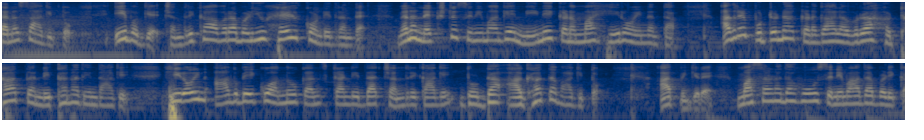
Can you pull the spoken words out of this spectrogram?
ಕನಸಾಗಿತ್ತು. ಈ ಬಗ್ಗೆ ಚಂದ್ರಿಕಾ ಅವರ ಬಳಿಯೂ ಹೇಳ್ಕೊಂಡಿದ್ರಂತೆ. ನನ್ನ ನೆಕ್ಸ್ಟ್ ಸಿನಿಮಾಗೆ ನೀನೇ ಕಣಮ್ಮ ಹೀರೋಯಿನ್ ಅಂತ. ಆದರೆ ಪುಟ್ಟಣ್ಣ ಕಣಗಾಲ್ ಅವರ ಹಠಾತ್ ನಿಧನದಿಂದಾಗಿ ಹೀರೋಯಿನ್ ಆಗಬೇಕು ಅನ್ನೋ ಕನ್ಸು ಕಂಡಿದ್ದ ಚಂದ್ರಿಕಾಗೆ ದೊಡ್ಡ ಆಘಾತವಾಗಿತ್ತು. ಆತ್ಮಗಿರೆ, ಮಸಣದ ಹೂ ಸಿನಿಮಾದ ಬಳಿಕ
